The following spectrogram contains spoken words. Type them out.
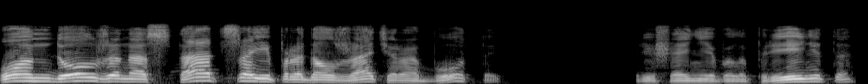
Он должен остаться и продолжать работать. Решение было принято,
